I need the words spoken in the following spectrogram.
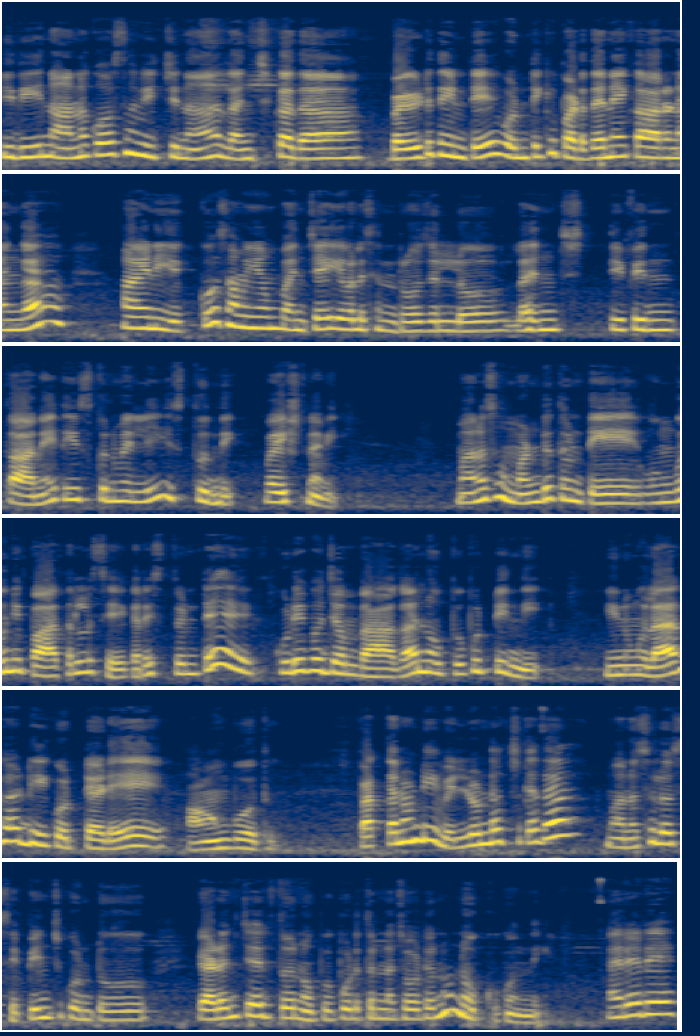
ఇది నాన్న కోసం ఇచ్చిన లంచ్ కదా. బయట తింటే ఒంటికి పడదనే కారణంగా ఆయన ఎక్కువ సమయం పనిచేయవలసిన రోజుల్లో లంచ్ టిఫిన్ తానే తీసుకుని వెళ్ళి ఇస్తుంది వైష్ణవి. మనసు మండుతుంటే ఒంగుని పాత్రలు సేకరిస్తుంటే కుడి భుజం బాగా నొప్పి పుట్టింది. ఇనుములాగా ఢీ కొట్టాడే ఆంబోతు. పక్క నుండి వెళ్ళుండొచ్చు కదా మనసులో శపించుకుంటూ ఎడంచేతితో నొప్పి పుడుతున్న చోటును నొక్కుకుంది. అరేరే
